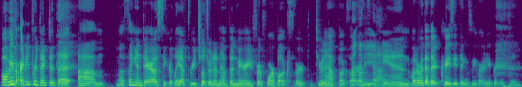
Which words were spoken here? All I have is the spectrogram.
Well, we've already predicted that um, Mustang and Darrow secretly have three children and have been married for four books or two and a half books already. yeah. And what are the other crazy things we've already predicted?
